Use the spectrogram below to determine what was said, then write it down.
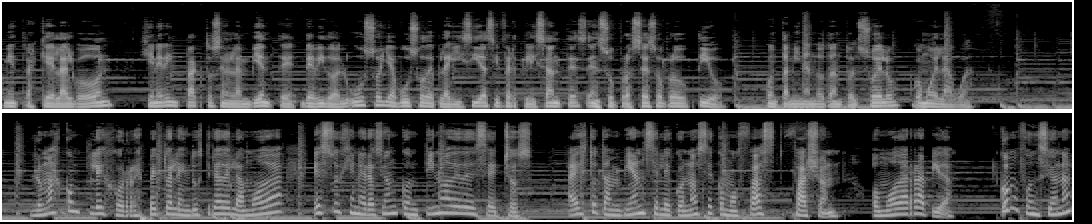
mientras que el algodón genera impactos en el ambiente debido al uso y abuso de plaguicidas y fertilizantes en su proceso productivo, contaminando tanto el suelo como el agua. Lo más complejo respecto a la industria de la moda es su generación continua de desechos. A esto también se le conoce como fast fashion o moda rápida. ¿Cómo funciona?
